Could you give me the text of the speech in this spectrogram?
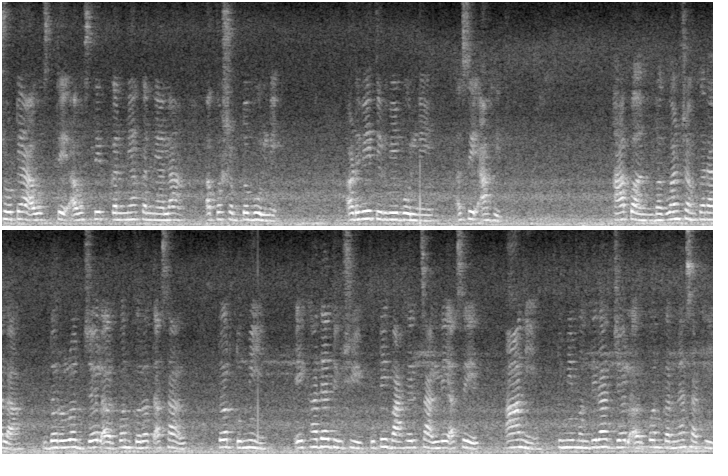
छोट्या अवस्थे अवस्थेत कन्या कन्याला अपशब्द बोलणे अडवे तिडवे बोलणे असे आहेत. आपण भगवान शंकराला दररोज जल अर्पण करत असाल तर तुम्ही एखाद्या दिवशी कुठे बाहेर चालले असेल आणि तुम्ही मंदिरात जल अर्पण करण्यासाठी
